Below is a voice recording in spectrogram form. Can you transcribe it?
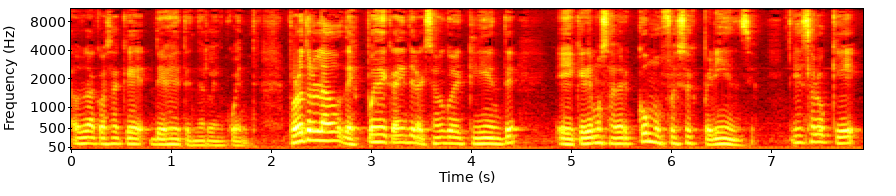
una cosa que debes de tenerla en cuenta. Por otro lado, después de cada interacción con el cliente, eh, queremos saber cómo fue su experiencia. Es algo que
